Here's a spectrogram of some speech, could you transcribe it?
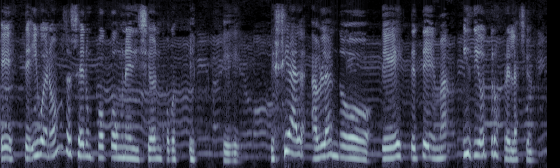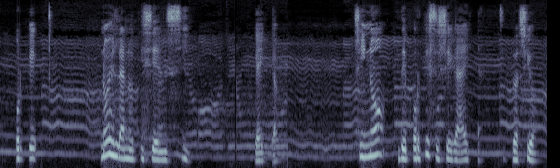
Este, y bueno, vamos a hacer un poco una edición un poco eh, especial hablando de este tema y de otros relaciones, porque no es la noticia en sí que hay que hablar, sino de por qué se llega a esta situación.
